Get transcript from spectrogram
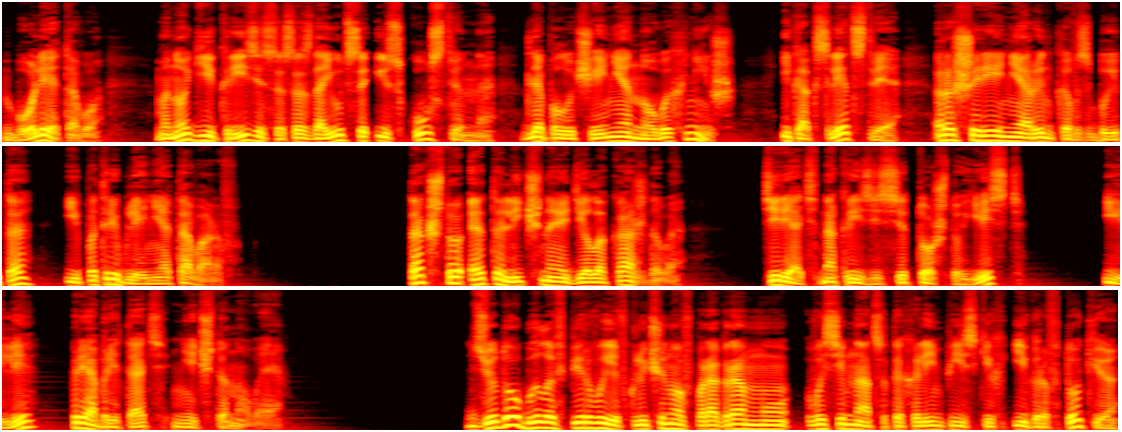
Более того, многие кризисы создаются искусственно для получения новых ниш и, как следствие, расширения рынков сбыта и потребления товаров. Так что это личное дело каждого — терять на кризисе то, что есть, или приобретать нечто новое. Дзюдо было впервые включено в программу 18-х Олимпийских игр в Токио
